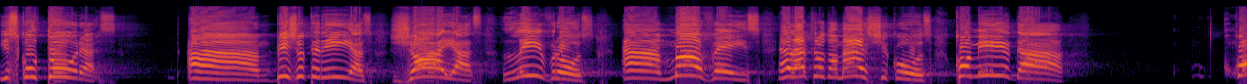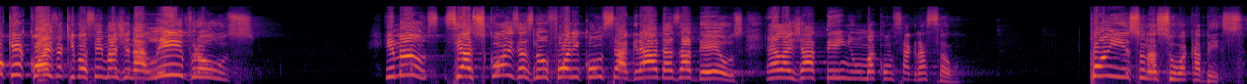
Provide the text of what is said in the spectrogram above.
esculturas, ah, bijuterias, joias, livros, ah, móveis, eletrodomésticos, comida, qualquer coisa que você imaginar, livros. Irmãos, se as coisas não forem consagradas a Deus, elas já têm uma consagração. Põe isso na sua cabeça.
